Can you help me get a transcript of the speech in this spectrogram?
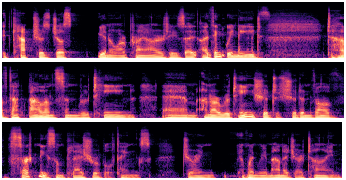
it captures just, you know, our priorities. I, I think we need to have that balance and routine. Um, and our routine should should involve certainly some pleasurable things during when we manage our time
